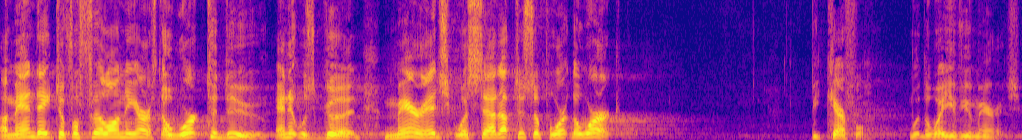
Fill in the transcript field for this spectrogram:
a mandate to fulfill on the earth, a work to do, and it was good. Marriage was set up to support the work. Be careful with the way you view marriage.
